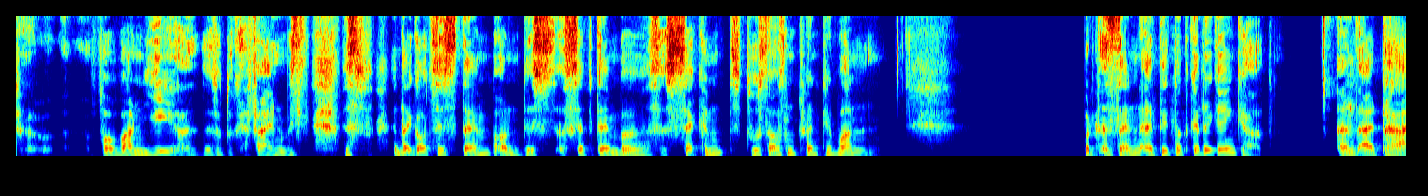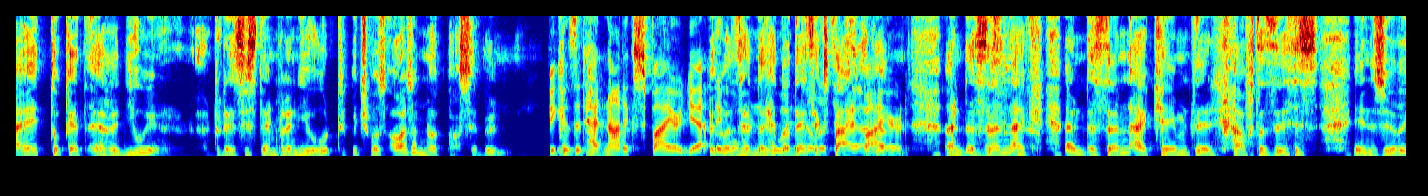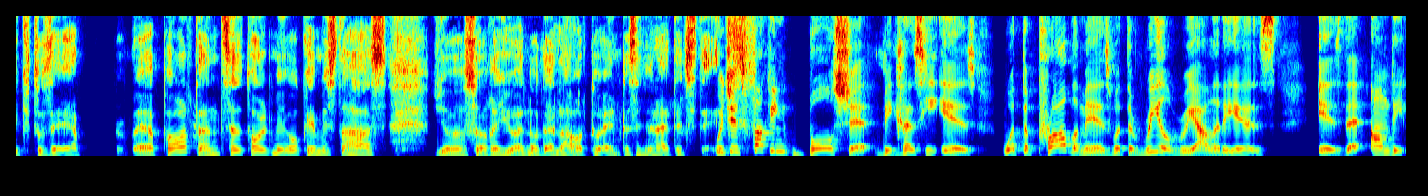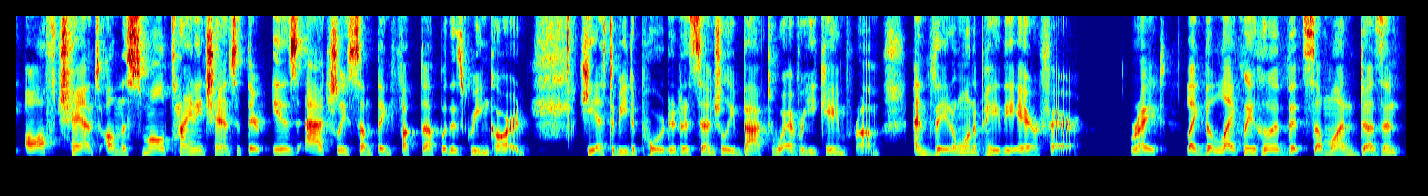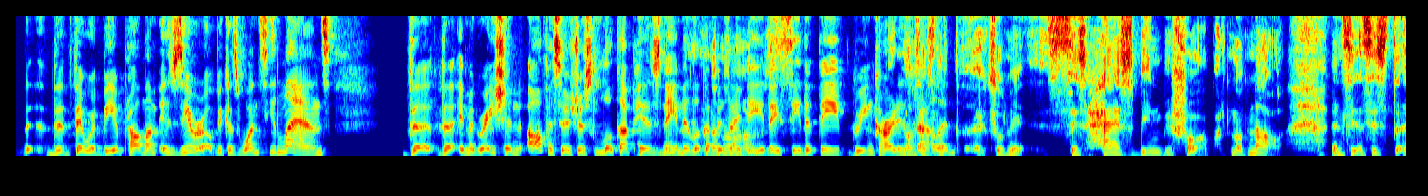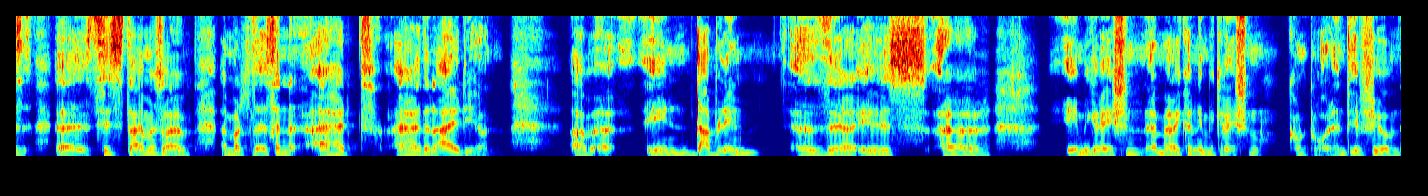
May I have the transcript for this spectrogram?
for one year. That's okay, fine. This, and I got this stamp on this September second, two thousand twenty-one. But then I did not get a green card, and I tried to get a renewal. To this stamp renewed, which was also not possible. because it had not expired yet. Because it had- had not it yet expired, yeah. And then I and then I came to, after this in Zurich to the air, airport, and they told me, "Okay, Mr. Haas, you're sorry, you are not allowed to enter the United States." Which is fucking bullshit because he is. What the problem is, what the real reality is, is that on the off chance, on the small, tiny chance that there is actually something fucked up with his green card, he has to be deported essentially back to wherever he came from. And they don't want to pay the airfare, right? Like the likelihood that someone doesn't, that there would be a problem is zero because once he lands, the the immigration officers just look up his name, they look up No, his no, ID, they see that the green card is No, valid. not- excuse me. This has been before, but not now. And since this uh, this time, so I, I but then I had I had an idea. Uh, in Dublin, uh, there is uh, immigration, American immigration control, and if you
